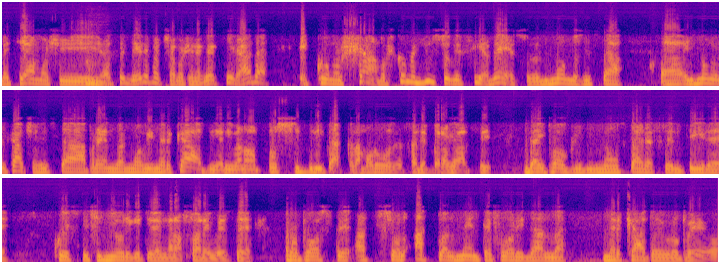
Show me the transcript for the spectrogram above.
mettiamoci a sedere, facciamoci una chiacchierata e conosciamoci, come è giusto che sia adesso, il mondo sta eh, il mondo del calcio si sta aprendo a nuovi mercati, arrivano possibilità clamorose, sarebbe ragazzi da ipocriti non stare a sentire questi signori che ti vengono a fare queste proposte attualmente fuori dal mercato europeo.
